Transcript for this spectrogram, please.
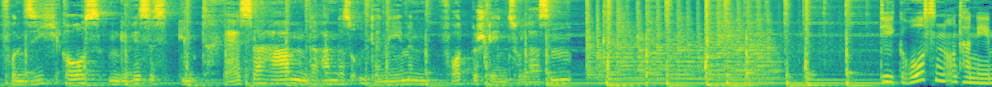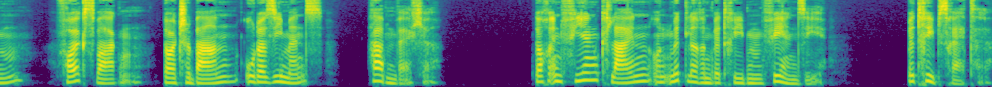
von sich aus ein gewisses Interesse haben, daran das Unternehmen fortbestehen zu lassen. Die großen Unternehmen, Volkswagen, Deutsche Bahn oder Siemens, haben welche. Doch in vielen kleinen und mittleren Betrieben fehlen sie. Betriebsräte.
